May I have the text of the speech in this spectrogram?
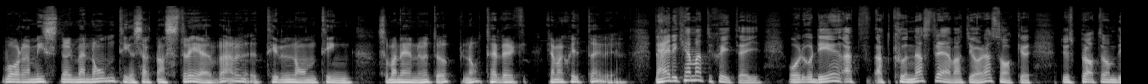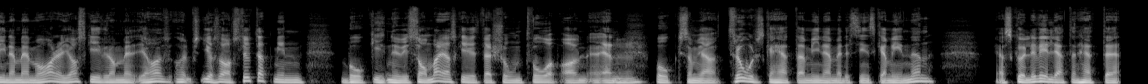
vara missnöjd med någonting så att man strävar till någonting som man ännu inte uppnått? Eller kan man skita i det? Nej, det kan man inte skita i. Och, och det är att, att kunna sträva att göra saker. Du pratar om dina memoarer. Jag, skriver om, jag har just avslutat min bok i, nu i sommar. Jag har skrivit version två av en bok som jag tror ska heta Mina medicinska minnen. Jag skulle vilja att den hette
